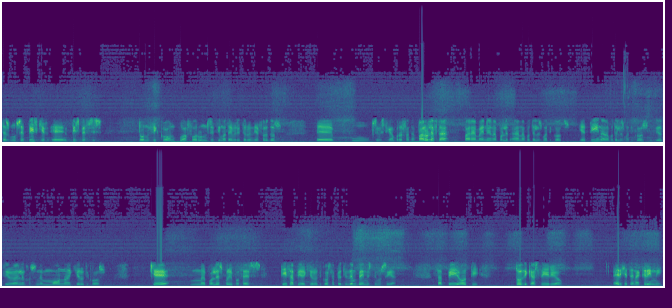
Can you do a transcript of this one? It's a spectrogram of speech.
θεσμούς επίσκευ, ε, επίσπευσης των δικών που αφορούν ζητήματα ευρύτερου ενδιαφέροντος ε, που ψηφίστηκαν πρόσφατα. Παρ' όλα αυτά παραμένει αναπολε- αναποτελεσματικός. Γιατί είναι αναποτελεσματικός, διότι ο έλεγχος είναι μόνο ακυρωτικός και με πολλές προϋποθέσεις. Τι θα πει ακυρωτικός, θα πει ότι δεν μπαίνει στην ουσία. Θα πει ότι το δικαστήριο έρχεται να κρίνει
